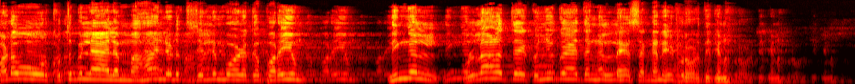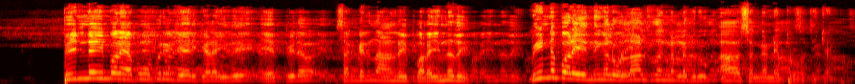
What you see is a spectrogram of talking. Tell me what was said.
മടവൂർ കുത്തുബുല്ലാലം മഹാന്റെ അടുത്ത് ചെല്ലുമ്പോഴൊക്കെ പറയും നിങ്ങൾ ഉള്ളാളത്തെ കുഞ്ഞുക്കോയത്തങ്ങളുടെ സംഘടനയിൽ പ്രവർത്തിക്കണം. പിന്നെയും പറയാം. അപ്പൊ മൂപ്പര് വിചാരിക്കണം ഇത് എ പിയുടെ സംഘടന ഈ പറയുന്നത്. വീണ്ടും പറയും നിങ്ങൾ ഉള്ളാളത്ത് തങ്ങളുടെ ഗ്രൂപ്പ് ആ സംഘടനയെ പ്രവർത്തിക്കണം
